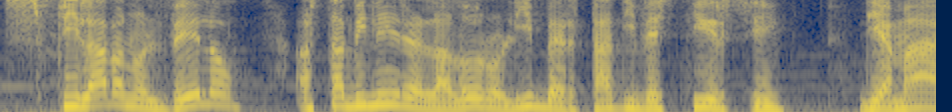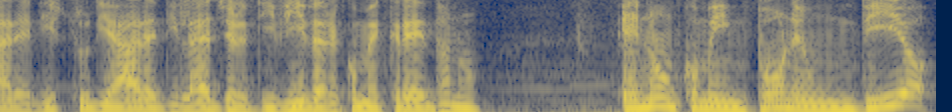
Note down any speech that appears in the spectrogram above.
sfilavano il velo a stabilire la loro libertà di vestirsi, di amare, di studiare, di leggere, di vivere come credono, e non come impone un Dio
